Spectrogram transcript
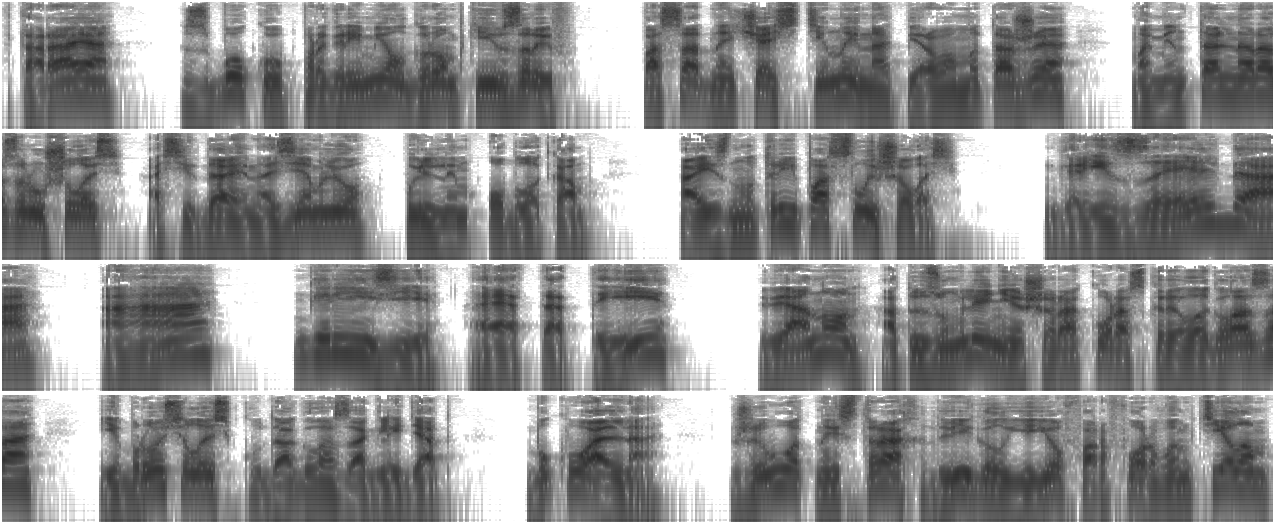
вторая. Сбоку прогремел громкий взрыв. Фасадная часть стены на первом этаже — моментально разрушилась, оседая на землю пыльным облаком. А изнутри послышалось. «Гризельда! А? Гризи, это ты?» Вианон от изумления широко раскрыла глаза и бросилась, куда глаза глядят. Буквально. Животный страх двигал ее фарфоровым телом,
